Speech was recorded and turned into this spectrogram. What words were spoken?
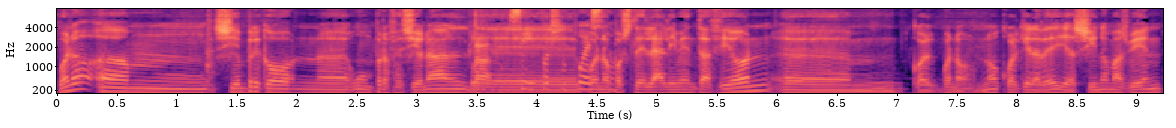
Bueno, am, siempre con eh, un profesional Claro. de, Sí, por supuesto. bueno, pues de la alimentación, em, cual- bueno, no cualquiera de ellas, sino más bien,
